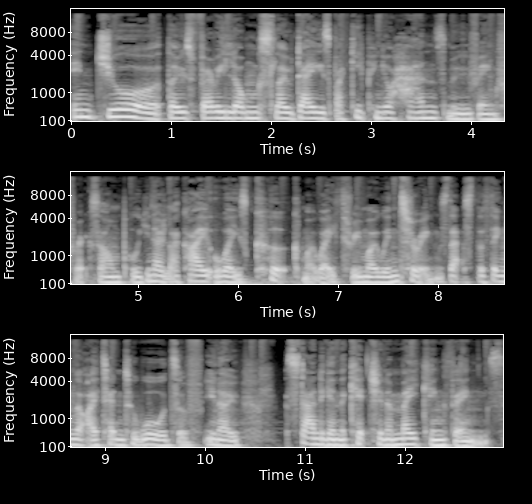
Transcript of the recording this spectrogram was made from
endure those very long, slow days by keeping your hands moving, for example. You know, like I always cook my way through my winterings. That's the thing that I tend towards of, you know, standing in the kitchen and making things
